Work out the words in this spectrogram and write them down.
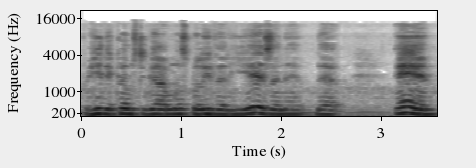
For he that comes to God must believe that he is and that, that and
